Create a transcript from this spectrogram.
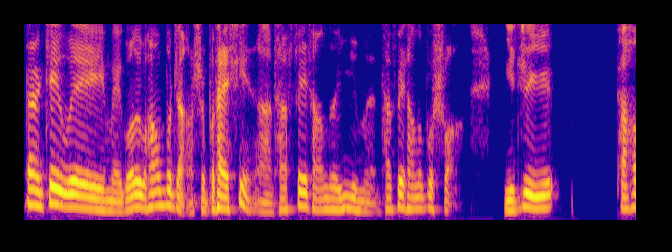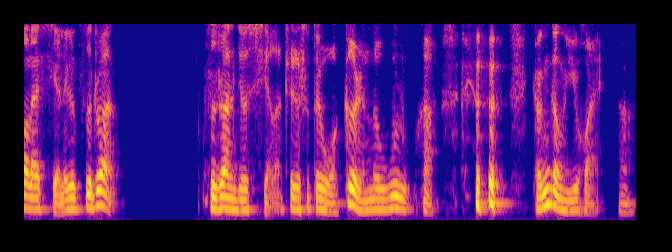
但是这位美国的国防部长是不太信啊，他非常的郁闷，他非常的不爽，以至于他后来写了一个自传，自传就写了这个是对我个人的侮辱哈，耿耿于怀啊。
